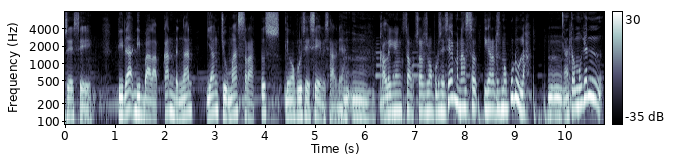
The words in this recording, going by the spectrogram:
cc. Tidak dibalapkan dengan yang cuma 150 cc misalnya. Hmm, Kalau yang 150 cc menang se- 350 lah. hmm. Atau mungkin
